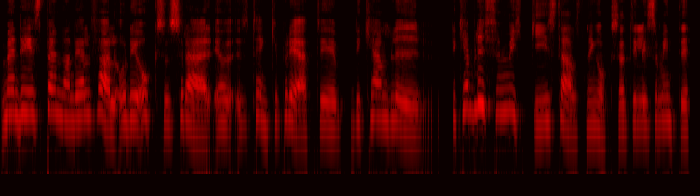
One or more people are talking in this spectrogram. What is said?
Men det är spännande i alla fall och det är också sådär, jag tänker på det att det, det, kan, bli, det kan bli för mycket gestaltning också. Att det liksom inte,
